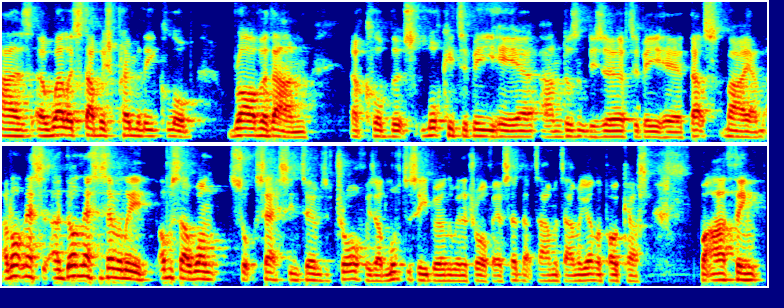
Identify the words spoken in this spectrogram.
as a well-established Premier League club rather than a club that's lucky to be here and doesn't deserve to be here. That's my. I don't. I don't necessarily. Obviously, I want success in terms of trophies. I'd love to see Burnley win a trophy. I've said that time and time again on the podcast. But I think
